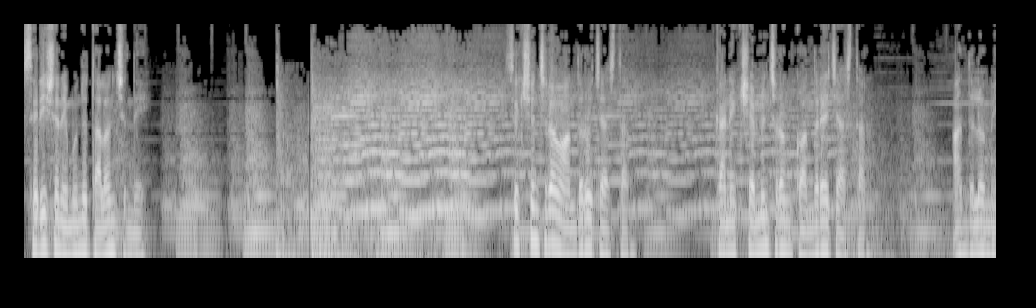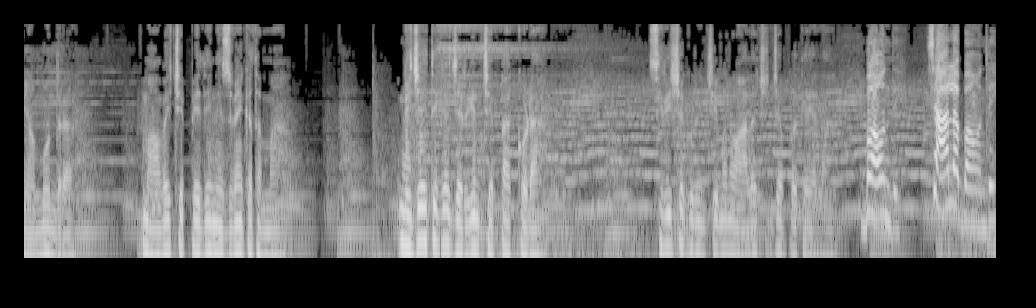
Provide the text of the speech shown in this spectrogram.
శిరీష నీ ముందు తలొంచింది. శిక్షించడం అందరూ చేస్తారు. కానీ క్షమించడం కొందరే చేస్తారు. అందులో మీ అమ్ముందిరా మావయ్య చెప్పేది నిజమే కదమ్మా. నిజాయితీగా జరిగింది చెప్పాక కూడా శిరీష గురించి మనం ఆలోచించకపోతే ఎలా? బాగుంది చాలా బాగుంది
